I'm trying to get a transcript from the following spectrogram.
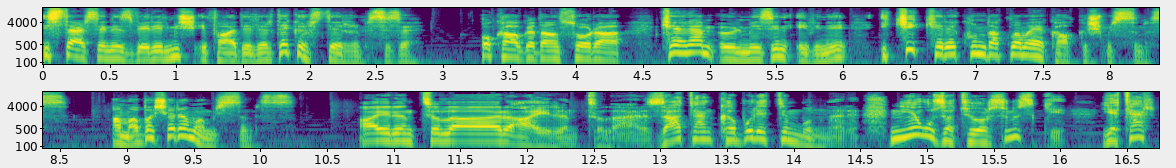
isterseniz verilmiş ifadeleri de gösteririm size. O kavgadan sonra Kerem Ölmez'in evini iki kere kundaklamaya kalkışmışsınız. Ama başaramamışsınız. Ayrıntılar, ayrıntılar. Zaten kabul ettim bunları. Niye uzatıyorsunuz ki? Yeter,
